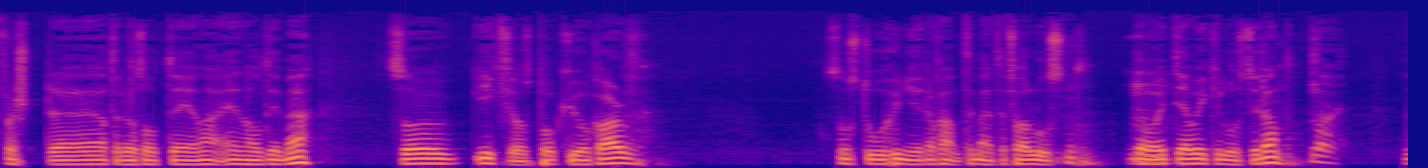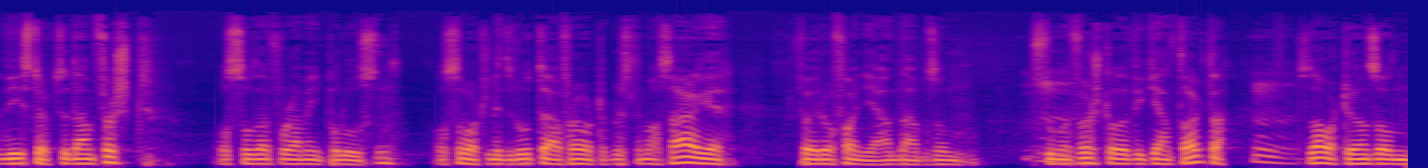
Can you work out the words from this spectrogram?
først etter å ha stått i en, en halv time, så gikk vi oss på ku og kalv, som sto 150 meter fra losen. Det var ikke det, var ikke losdyrene. Vi støkte dem først, og så for de inn på losen. Og så ble det litt rot, ja, for da ble det plutselig masse elger, før hun fant igjen dem som sto med først, og fikk gjentak. da. Så da ble det jo en sånn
